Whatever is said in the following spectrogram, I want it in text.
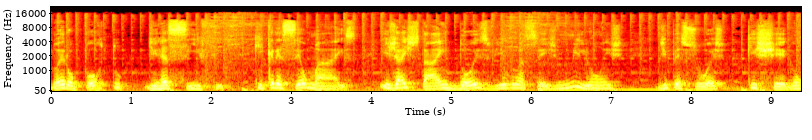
no aeroporto de Recife, que cresceu mais e já está em 2,6 milhões de pessoas que chegam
